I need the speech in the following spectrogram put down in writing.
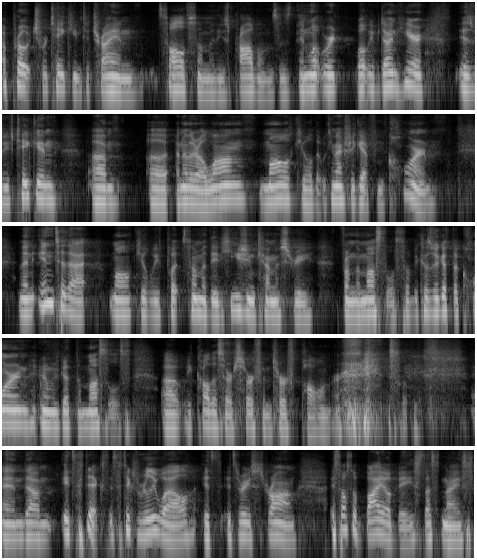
approach we're taking to try and solve some of these problems. And what, we're, what we've done here is we've taken um, another a long molecule that we can actually get from corn. And then into that molecule, we put some of the adhesion chemistry from the mussels. So because we've got the corn and we've got the mussels, uh, we call this our surf and turf polymer. and um, it sticks. It sticks really well. It's, it's very strong. It's also bio-based. That's nice.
